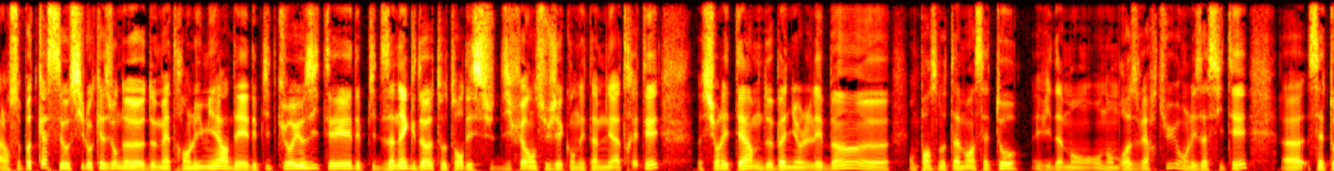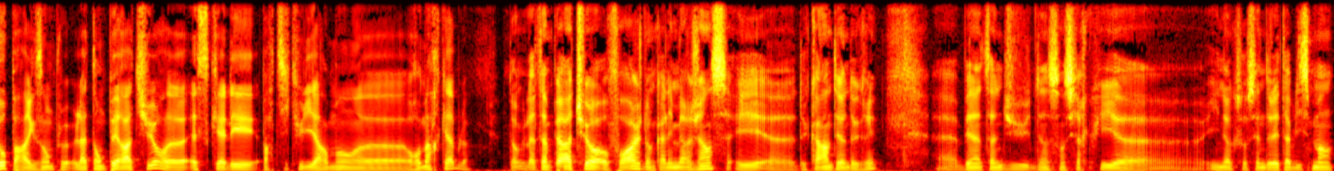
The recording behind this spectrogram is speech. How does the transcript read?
Alors ce podcast, c'est aussi l'occasion de, mettre en lumière des, petites curiosités, des petites anecdotes autour des différents sujets qu'on est amené à traiter. Sur les termes de Bagnoles-les-Bains, euh, on pense notamment à cette eau, évidemment, aux nombreuses vertus, on les a citées. Euh, cette eau, par exemple, la température, euh, est-ce qu'elle est particulièrement remarquable? Donc la température au forage, donc à l'émergence, est de 41 degrés. Euh, bien entendu, dans son circuit euh, inox au sein de l'établissement,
